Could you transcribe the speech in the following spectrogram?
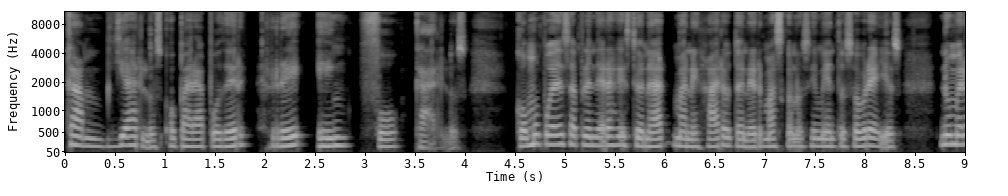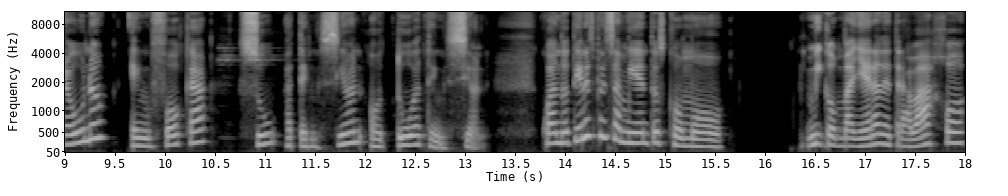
cambiarlos o para poder reenfocarlos. ¿Cómo puedes aprender a gestionar, manejar o tener más conocimiento sobre ellos? Número uno, enfoca su atención o tu atención. Cuando tienes pensamientos como mi compañera de trabajo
